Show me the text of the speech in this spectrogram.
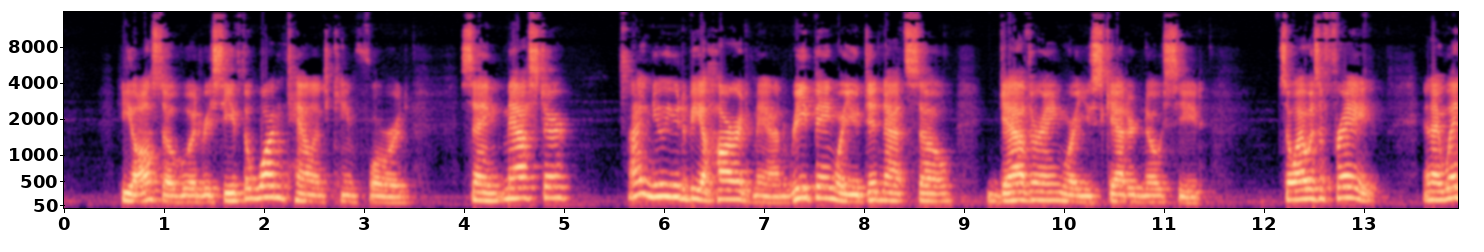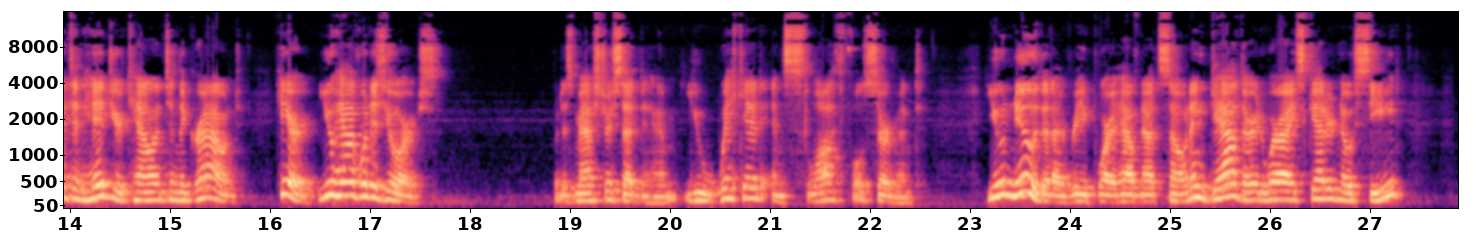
He also, who had received the one talent, came forward, saying, Master, I knew you to be a hard man, reaping where you did not sow, gathering where you scattered no seed. So I was afraid, and I went and hid your talent in the ground. Here, you have what is yours. But his master said to him, You wicked and slothful servant, you knew that I reap where I have not sown, and gathered where I scattered no seed.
